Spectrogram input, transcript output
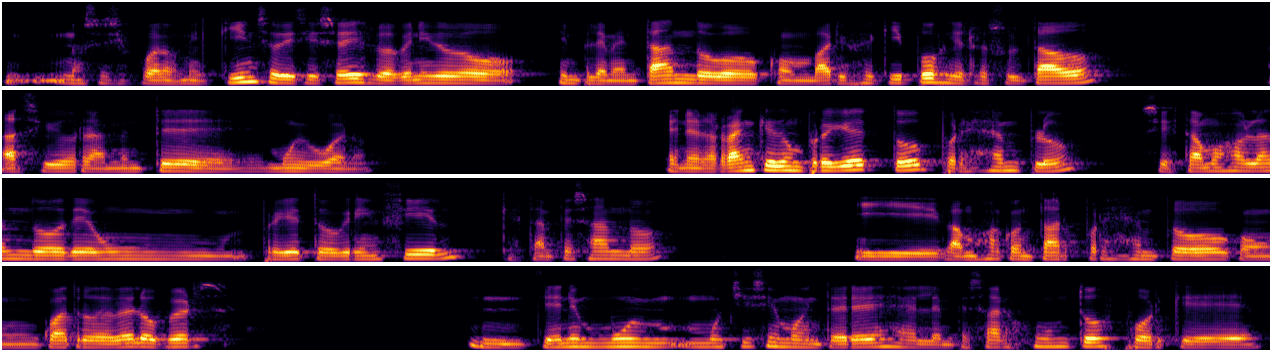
no sé si fue 2015 o 2016, lo he venido implementando con varios equipos y el resultado ha sido realmente muy bueno. En el arranque de un proyecto, por ejemplo, si estamos hablando de un proyecto Greenfield que está empezando y vamos a contar, por ejemplo, con cuatro developers, mm, tiene muy, muchísimo interés el empezar juntos porque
